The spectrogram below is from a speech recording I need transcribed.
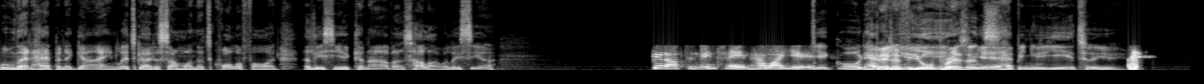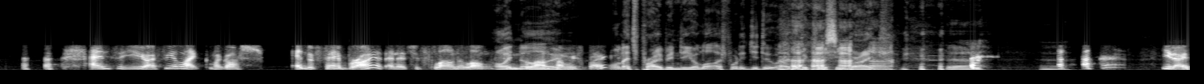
Will mm-hmm. that happen again? Let's go to someone that's qualified, Alicia Canavas. Hello, Alicia. Good afternoon, team. How are you? Yeah, good. Oh, happy better New for your Year. presence. Yeah, Happy New Year to you. And to you, I feel like, my gosh, end of Feb, right? And it's just flown along I since know. the last time we spoke. Well, let's probe into your life. What did you do over the Chrissy break? You know,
